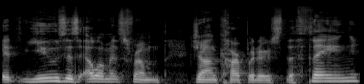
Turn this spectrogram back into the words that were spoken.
it uses elements from John Carpenter's The Thing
